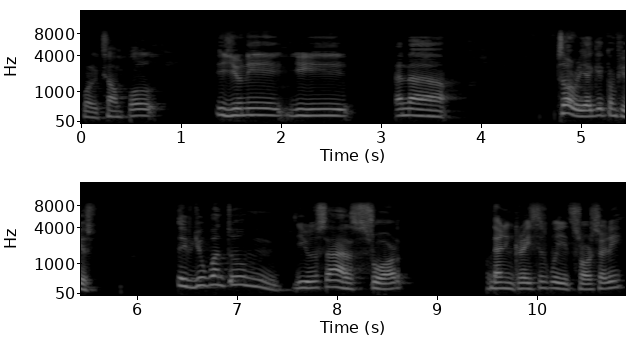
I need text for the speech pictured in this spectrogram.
For example, you need you and uh, sorry, I get confused. If you want to use a sword that increases with sorcery,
